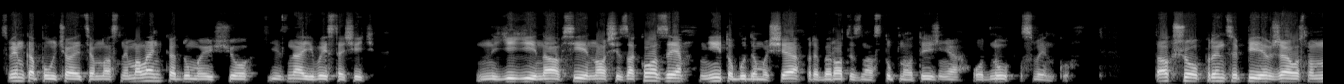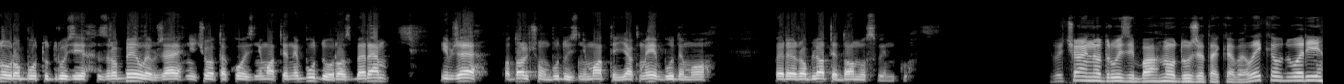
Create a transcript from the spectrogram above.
Свинка, виходить, в нас не маленька, думаю, що із неї вистачить її на всі наші закази. Ні, то будемо ще прибирати з наступного тижня одну свинку. Так що, в принципі, вже основну роботу, друзі, зробили, вже нічого такого знімати не буду, розберемо і вже в подальшому буду знімати, як ми будемо переробляти дану свинку. Звичайно, друзі, багно дуже таке велике в дворі.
